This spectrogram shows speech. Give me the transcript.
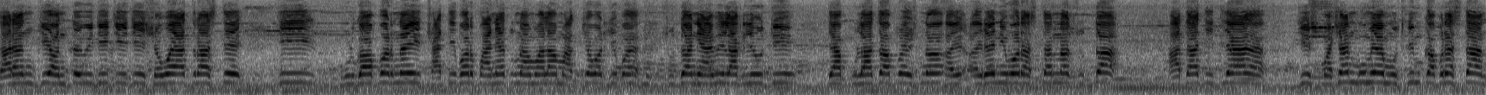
कारण जी अंत्यविधीची जी शवयात्रा असते ती गुडगापर नाही छातीभर पाण्यातून आम्हाला मागच्या वर्षी प- सुद्धा न्यावी लागली होती. त्या पुलाचा प्रश्न ऐ- ऐरणीवर असताना सुद्धा आता तिथल्या जी स्मशानभूमी आहे मुस्लिम कब्रस्तान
